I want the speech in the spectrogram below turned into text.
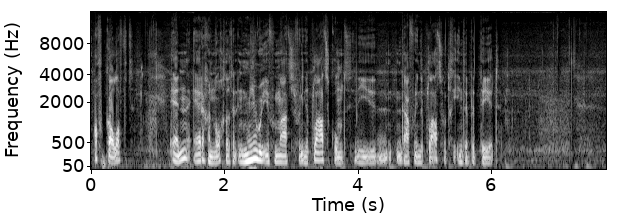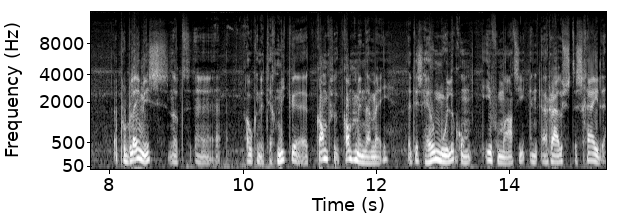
afkalft. En erger nog, dat er een nieuwe informatie voor in de plaats komt, die daarvoor in de plaats wordt geïnterpreteerd. Het probleem is dat eh, ook in de techniek eh, kamp, kampt men daarmee. Het is heel moeilijk om informatie en ruis te scheiden.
